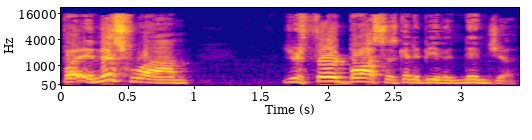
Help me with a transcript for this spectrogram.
But in this ROM, your third boss is going to be the ninja.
